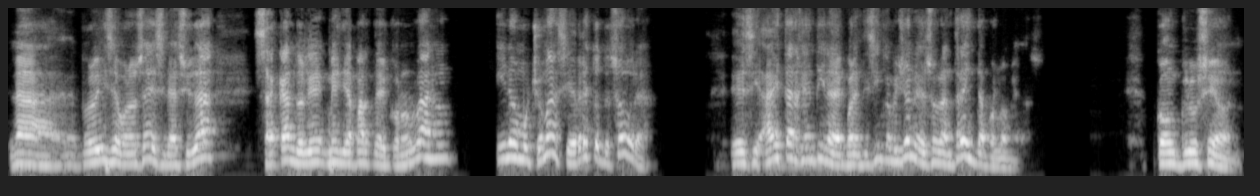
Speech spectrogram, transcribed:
la provincia de Buenos Aires y la ciudad, sacándole media parte del conurbano, y no mucho más, y el resto te sobra. Es decir, a esta Argentina de 45 millones le sobran 30 por lo menos. Conclusión,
